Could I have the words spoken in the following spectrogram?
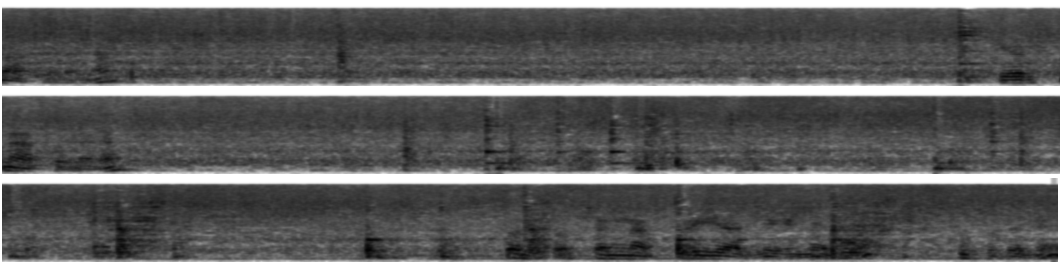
ಹಾಕೊಳ್ಳೋಣ ಅರಿಶಿನ ಹಾಕೊಳ್ಳೋಣ ಸ್ವಲ್ಪ ಚೆನ್ನಾಗಿ ಫ್ರೈ ಆಗಲಿ ಎಣ್ಣೆ ತುಪ್ಪದಲ್ಲಿ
